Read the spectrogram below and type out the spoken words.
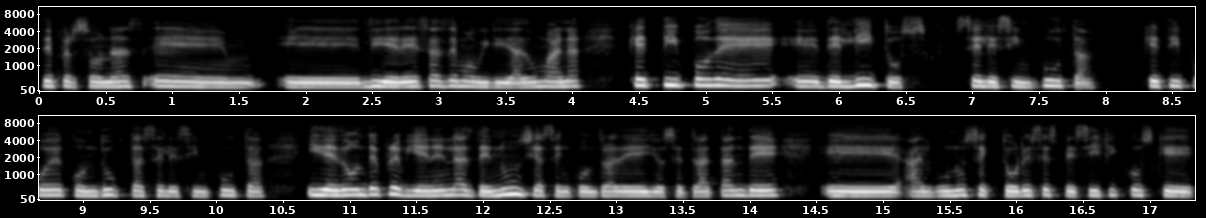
de personas em, eh, lideresas de movilidad humana, qué tipo de eh, delitos se les imputa, qué tipo de conducta se les imputa y de dónde previenen las denuncias en contra de ellos. Se tratan de eh, algunos sectores específicos que,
